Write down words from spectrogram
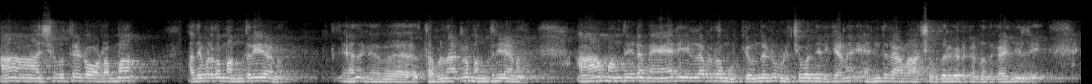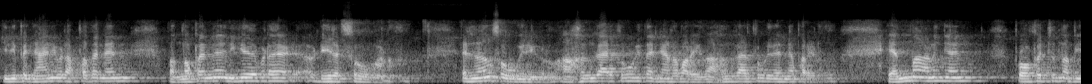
ആ ആശുപത്രിയുടെ ഉടമ അതിവിടുത്തെ മന്ത്രിയാണ്. തമിഴ്നാട്ടിലെ മന്ത്രിയാണ്. ആ മന്ത്രിയുടെ മേലെയുള്ള ഇവിടുത്തെ മുഖ്യമന്ത്രിയോട് വിളിച്ചു പറഞ്ഞിരിക്കുകയാണ് എന്റെ ഒരാൾ ആശുപത്രിയിൽ കിടക്കേണ്ടത്? കഴിഞ്ഞില്ലേ? ഇനിയിപ്പോൾ ഞാനിവിടെ അപ്പം തന്നെ വന്നപ്പോൾ തന്നെ എനിക്ക് ഇവിടെ ഡീലക്സ് റൂമാണ്. എല്ലാ സൗകര്യങ്ങളും അഹങ്കാരത്തോടുകൂടി തന്നെയാണ് പറയുന്നത്. അഹങ്കാരത്തോടുകൂടി തന്നെ പറയുന്നത് എന്നാണ് ഞാൻ പ്രോഫറ്റ് നബി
